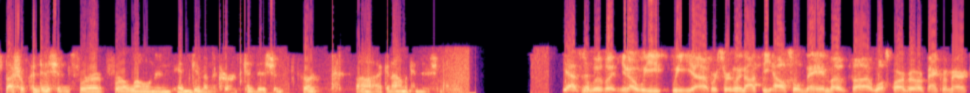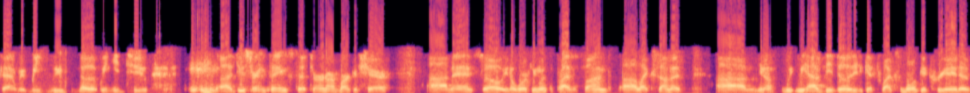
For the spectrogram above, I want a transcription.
special conditions for for a loan in, in given the current condition, current uh, economic conditions. Yeah, absolutely. You know, we we uh, we're certainly not the household name of uh, Wells Fargo or Bank of America. We we, we know that we need to uh, do certain things to, to earn our market share, um, and so you know, working with a private fund uh, like Summit, um, you know, we, we have the ability to get flexible, get creative,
